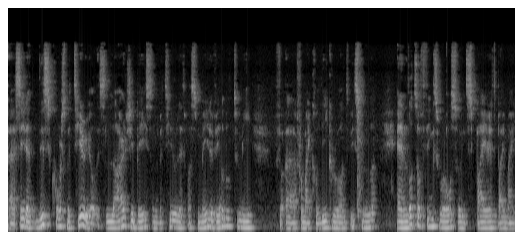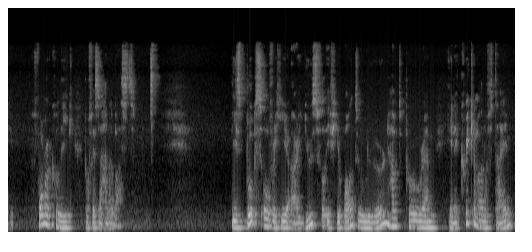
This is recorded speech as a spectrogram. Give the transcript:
uh, say that this course material is largely based on the material that was made available to me for, uh, from my colleague Roland Wiesmüller, and lots of things were also inspired by my former colleague, Professor Hannah Bast. These books over here are useful if you want to learn how to program in a quick amount of time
